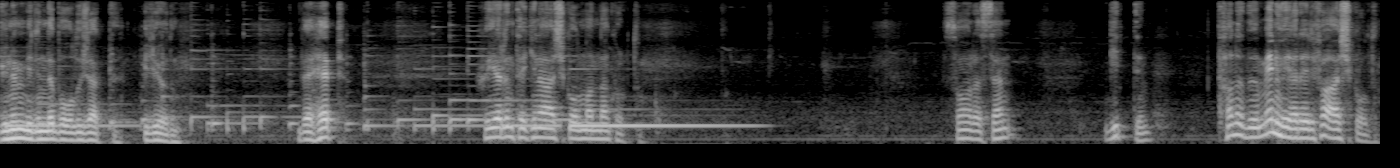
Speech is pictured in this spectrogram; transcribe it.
Günün birinde bu olacaktı. Biliyordum. Ve hep hıyarın tekine aşık olmandan korktum. Sonra sen gittin. Tanıdığım en hıyar herife aşık oldun.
